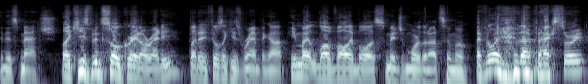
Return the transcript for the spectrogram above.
in this match. Like, he's been so great already, but it feels like he's ramping up. He might love volleyball a smidge more than Atsumu. I feel like that backstory,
